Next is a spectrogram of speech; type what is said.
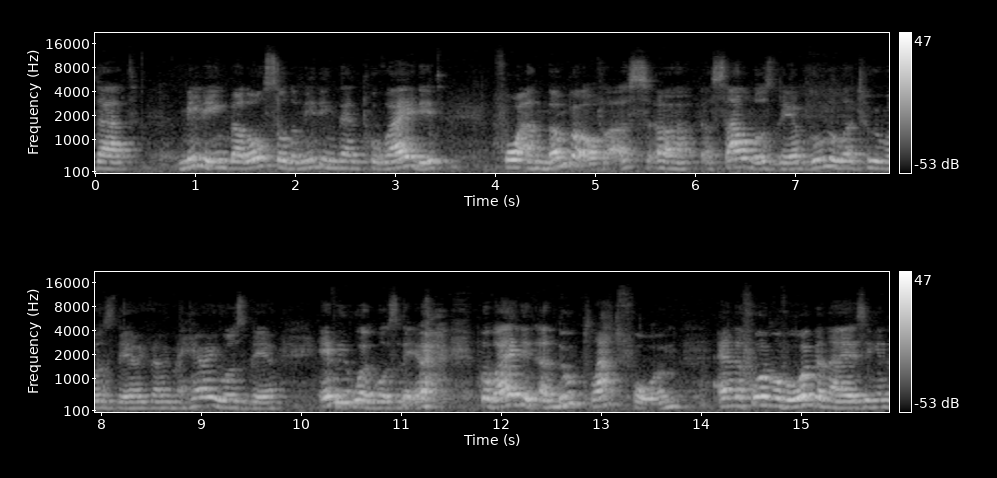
that meeting, but also the meeting then provided for a number of us. Uh, Sal was there, Bruno Latour was there, Harry was there, everyone was there, provided a new platform and a form of organizing and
